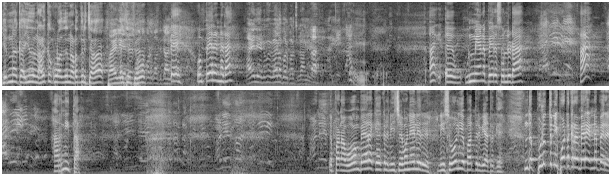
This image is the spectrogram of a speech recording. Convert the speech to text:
என்னக்கா இது நடக்கக்கூடாது நடந்துருச்சா? ஐயோ உன் பேர் என்னடா? உண்மையான பேரை சொல்லுடா. ஆ? ஹர்னிதா. இப்போ நான் உன் பேரை கேட்கல. நீ செவனேன்னு இரு நீ சோழியை பார்த்துருவியாட்டிருக்கு இந்த புழுத்து நீ போட்டுக்கிற பேர் என்ன பேரு?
